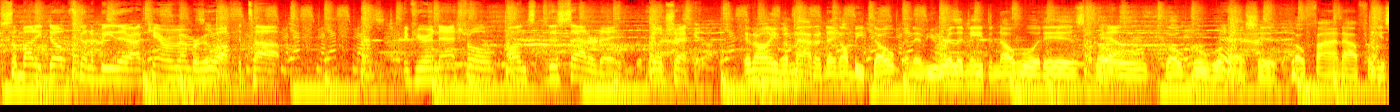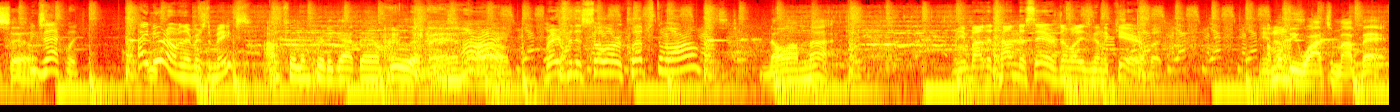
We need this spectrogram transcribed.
Somebody dope's gonna be there. I can't remember who off the top. If you're in Nashville on this Saturday, go check it. It don't even matter. They're gonna be dope, and if you really need to know who it is, go Yeah. go Google Yeah. that shit. Go find out for yourself. Exactly. How you doing over there, Mr. Meeks? I'm feeling pretty goddamn good, man. All right. Um, Ready for the solar eclipse tomorrow? no, I'm not. I mean, by the time this airs, nobody's gonna care. But you I'm gonna be watching my back.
